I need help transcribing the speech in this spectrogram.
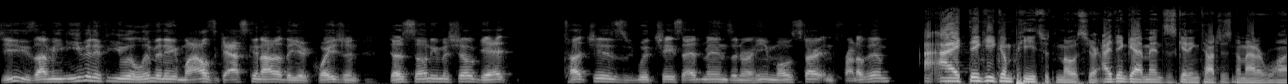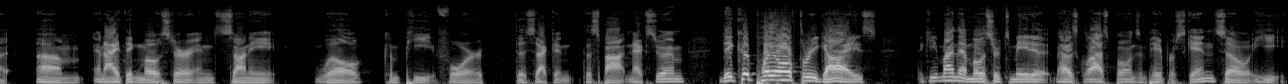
geez, I mean, even if you eliminate Myles Gaskin out of the equation, does Sony Michel get touches with Chase Edmonds and Raheem Mostert in front of him? I I think he competes with Mostert. I think Edmonds is getting touches no matter what. Um, and I think Mostert and Sony will compete for the second the spot next to him. They could play all three guys. Keep in mind that Mostert's made it has glass bones and paper skin, so he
